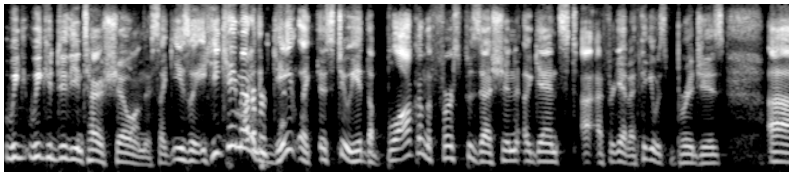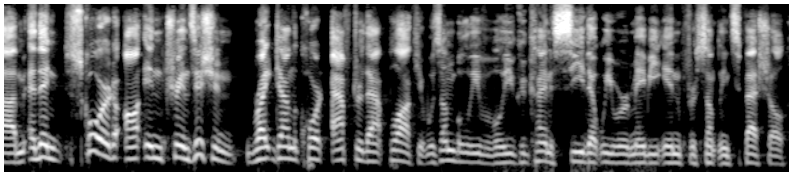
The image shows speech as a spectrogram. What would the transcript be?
we we could do the entire show on this like easily. He came out of the gate like this too. He had the block on the first possession against I forget. I think it was Bridges, um, and then scored in transition right down the court after that block. It was unbelievable. You could kind of see that we were maybe in for something special,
